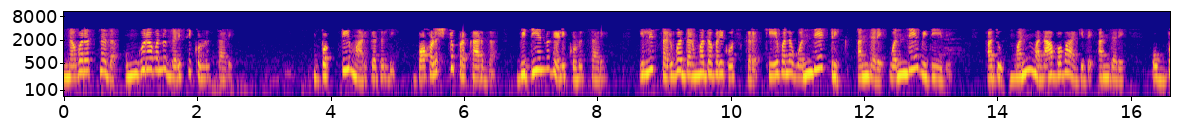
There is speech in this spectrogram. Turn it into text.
ನವರತ್ನದ ಉಂಗುರವನ್ನು ಧರಿಸಿಕೊಳ್ಳುತ್ತಾರೆ. ಭಕ್ತಿ ಮಾರ್ಗದಲ್ಲಿ ಬಹಳಷ್ಟು ಪ್ರಕಾರದ ವಿಧಿಯನ್ನು ಹೇಳಿಕೊಡುತ್ತಾರೆ. ಇಲ್ಲಿ ಸರ್ವ ಧರ್ಮದವರಿಗೋಸ್ಕರ ಕೇವಲ ಒಂದೇ ಟ್ರಿಕ್ ಅಂದರೆ ಒಂದೇ ವಿಧಿ ಇದೆ. ಅದು ಮನ್ಮನಾಭವ ಆಗಿದೆ ಅಂದರೆ ಒಬ್ಬ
